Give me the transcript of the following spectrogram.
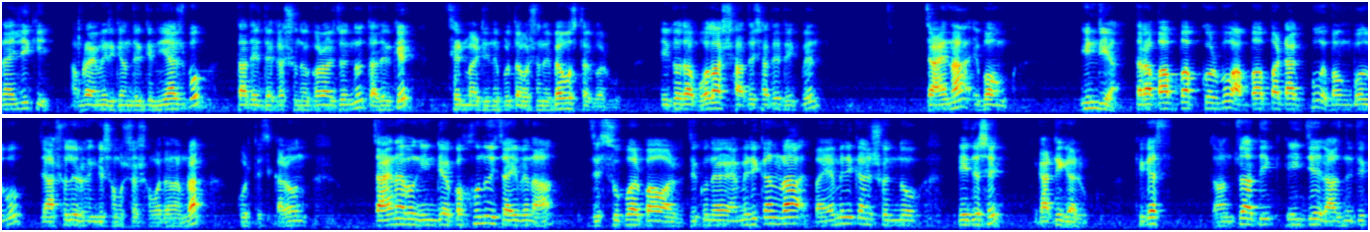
নাইলে কি? আমরা আমেরিকানদেরকে নিয়ে আসব, তাদের দেখাশোনা করার জন্য তাদেরকে সেন্ট মার্টিনে প্রত্যাবাসনের ব্যবস্থা করব। এই কথা বলার সাথে সাথে দেখবেন চায়না এবং ইন্ডিয়া, তারা বাপ বাপ করব, আব্বা আব্বা ডাকবো এবং বলব যে আসলে রোহিঙ্গা সমস্যার সমাধান আমরা করতেছি। কারণ চায়না এবং ইন্ডিয়া কখনোই চাইবে না যে সুপার পাওয়ার, যে কোনো আমেরিকানরা বা আমেরিকান সৈন্য এই দেশে গাটি গাড়ুক, ঠিক আছে? তো আন্তর্জাতিক এই যে রাজনৈতিক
